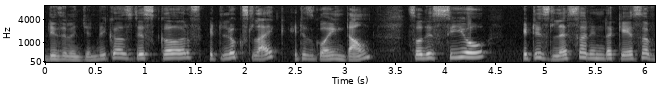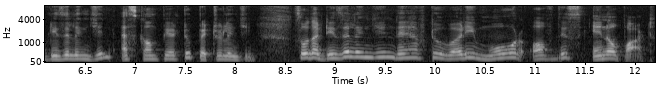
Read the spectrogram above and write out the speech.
diesel engine because this curve it looks like it is going down. So, this CO it is lesser in the case of diesel engine as compared to petrol engine. So, the diesel engine they have to worry more of this NO part,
